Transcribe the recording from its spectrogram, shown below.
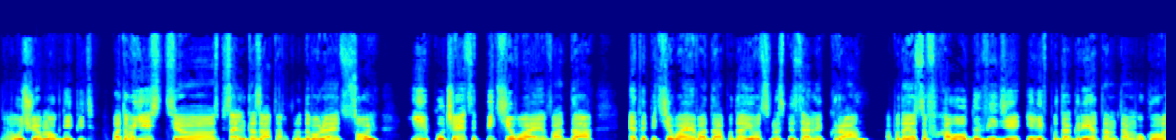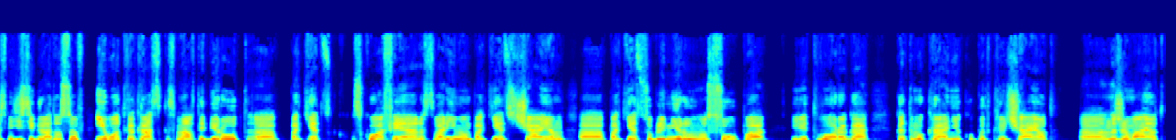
Лучше ее много не пить. Поэтому есть э, специальный дозатор, который добавляет соль, и получается питьевая вода. Эта питьевая вода подается на специальный кран, а подается в холодном виде или в подогретом, там, около 80 градусов. И вот как раз космонавты берут э, пакет с кофе растворимым, пакет с чаем, э, пакет сублимированного супа, или творога к этому кранику подключают, э, нажимают,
